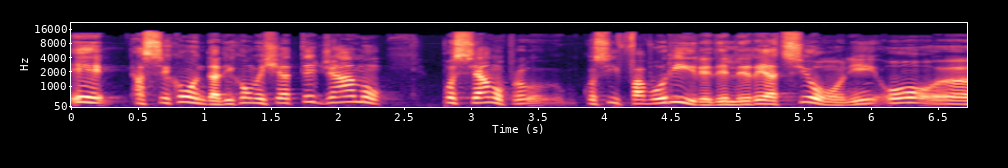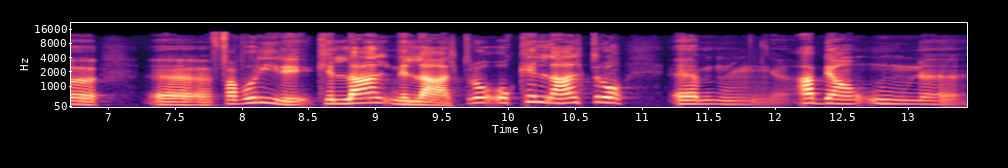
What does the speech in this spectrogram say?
e a seconda di come ci atteggiamo possiamo pro- così favorire delle reazioni o eh, eh, favorire che nell'altro o che l'altro ehm, abbia un,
